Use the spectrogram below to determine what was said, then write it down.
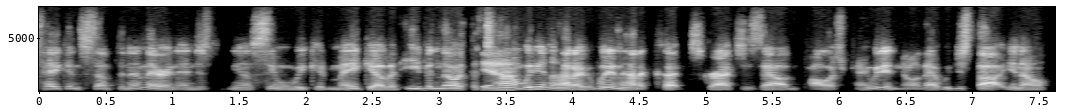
taking something in there and, and, just you know seeing what we could make of it. Even though at the yeah. time we didn't know how to we didn't know how to cut scratches out and polish paint. We didn't know that. We just thought you know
